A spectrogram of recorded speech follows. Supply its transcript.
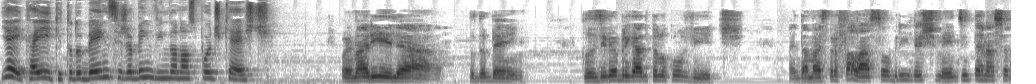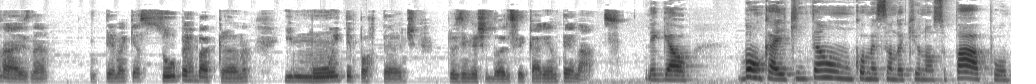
E aí, Kaique, tudo bem? Seja bem-vindo ao nosso podcast. Oi, Marília, tudo bem? Inclusive, obrigado pelo convite. Ainda mais para falar sobre investimentos internacionais, né? Um tema que é super bacana e muito importante para os investidores ficarem antenados. Legal. Bom, Kaique, então, começando aqui o nosso papo,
